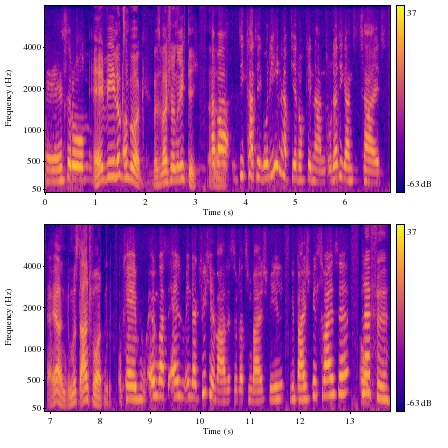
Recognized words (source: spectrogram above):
Nee, ist rum. L wie Luxemburg. Das war schon richtig. Aber die Kategorien habt ihr doch genannt, oder? Die ganze Zeit. Ja, ja, du musst antworten. Okay, irgendwas in der Küche war das, oder zum Beispiel? Wie beispielsweise? Oh. Löffel.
